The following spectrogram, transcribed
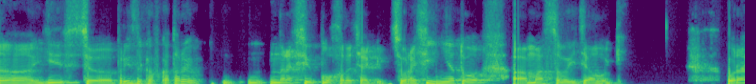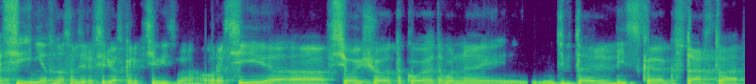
есть э, признаков, которые на Россию плохо натягиваются. В России нет массовой идеологии. У России нет, на самом деле, всерьез коллективизма. У России э, все еще такое довольно индивидуалистское государство.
